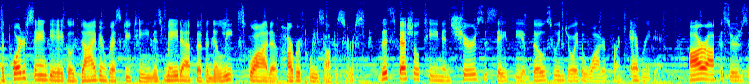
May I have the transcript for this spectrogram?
The Port of San Diego Dive and Rescue Team is made up of an elite squad of harbor police officers. This special team ensures the safety of those who enjoy the waterfront every day. Our officers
